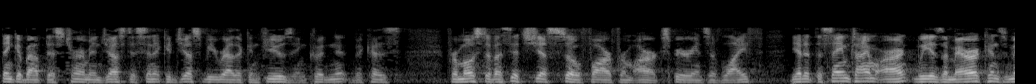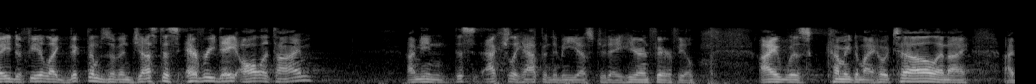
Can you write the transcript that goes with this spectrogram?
think about this term injustice, and it could just be rather confusing, couldn't it? Because for most of us, it's just so far from our experience of life. Yet at the same time, aren't we as Americans made to feel like victims of injustice every day, all the time? I mean, this actually happened to me yesterday here in Fairfield. I was coming to my hotel and I, I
